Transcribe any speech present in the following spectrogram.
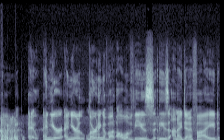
Um, and you're and you're learning about all of these these unidentified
